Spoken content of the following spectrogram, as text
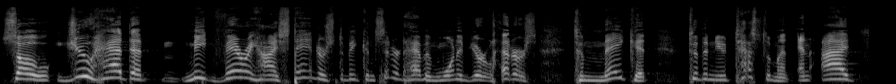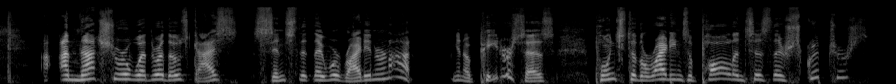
So you had to meet very high standards to be considered having one of your letters to make it to the New Testament. And I I'm not sure whether those guys sensed that they were writing or not you know, Peter says, points to the writings of Paul and says they're scriptures.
